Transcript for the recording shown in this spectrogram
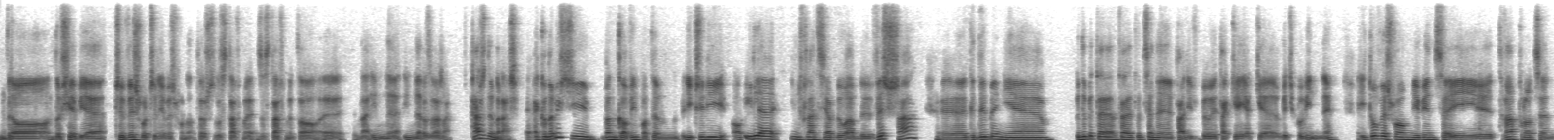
do, do siebie. Czy wyszło, czy nie wyszło, no to już zostawmy, zostawmy to e, na inne, inne rozważania. W każdym razie, ekonomiści bankowi potem liczyli, o ile inflacja byłaby wyższa, e, gdyby nie, gdyby te, te, te ceny paliw były takie, jakie być powinny. I tu wyszło mniej więcej 2%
